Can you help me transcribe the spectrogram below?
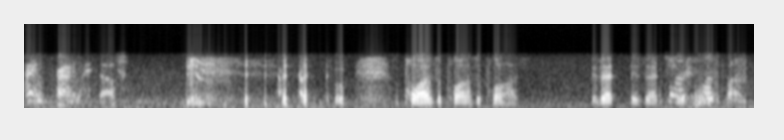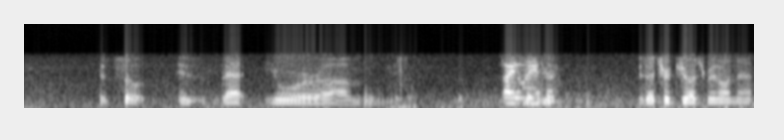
I am proud of myself. applause, applause, applause. Is that is that Applause, your applause, applause. so is that your um Final is that your, is that your judgment on that?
